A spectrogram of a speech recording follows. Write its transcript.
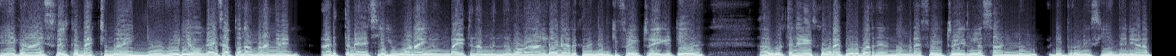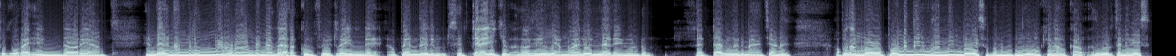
Hey guys welcome back to my new video guys അപ്പൊ നമ്മൾ അങ്ങനെ അടുത്ത മാച്ചിലേക്ക് പോകണം അതിന് മുമ്പായിട്ട് നമ്മൾ ഇന്ന് റൊണാൾഡോനെ ഇറക്കുന്നുണ്ട്. എനിക്ക് ഫ്രീ ട്രൈ കിട്ടിയത്. അതുപോലെ തന്നെ ഗൈസ് കുറെ പേര് പറഞ്ഞത് നമ്മുടെ ഫ്രീ ട്രൈയിലുള്ള സണ്ണും ഡിബ്രൂണി സീൻ തന്നെയാണ്. അപ്പൊ കുറെ എന്താ പറയാ എന്തായാലും നമ്മൾ ഇന്ന് റൊണാൾഡോനെ അത് ഇറക്കും ഫ്രീ ട്രൈനിന്റെ അപ്പൊ എന്തായാലും സെറ്റ് ആയിരിക്കും. അതായത് യമാലും എല്ലാവരെയും കൊണ്ടും സെറ്റ് ആകുന്ന ഒരു മാച്ചാണ് അപ്പൊ നമ്മുടെ ഓപ്പോണ്ട് എന്തായാലും വന്നിട്ടുണ്ട് ഗൈസ് അപ്പൊ നമുക്ക് നോക്കി നോക്കാം. അതുപോലെ തന്നെ ഗൈസ്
